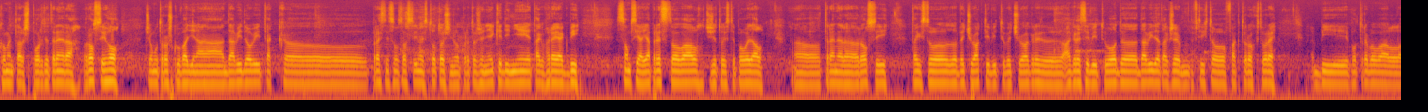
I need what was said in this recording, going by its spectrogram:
komentár športe trénera Rossiho, čo mu trošku vadí na Davidovi, tak e, presne som sa s tým stotočnil, pretože niekedy nie je tak v hre, ak by som si aj ja predstavoval, čiže to isté povedal uh, tréner Rossi, takisto väčšiu aktivitu, väčšiu agresivitu od Davida, takže v týchto faktoroch, ktoré by potreboval uh,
